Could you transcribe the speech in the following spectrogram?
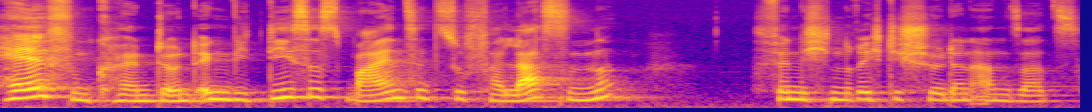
helfen könnte. Und irgendwie dieses Mindset zu verlassen, finde ich einen richtig schönen Ansatz.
